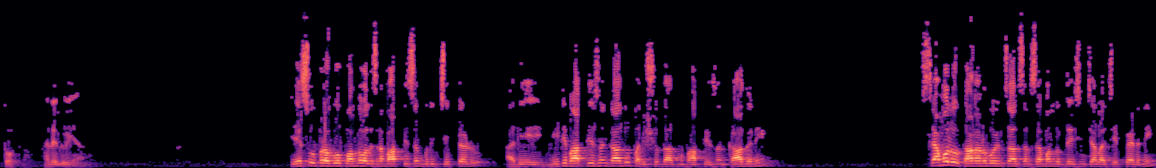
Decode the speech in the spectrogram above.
స్తోత్రం. హల్లెలూయ. యేసు ప్రభు పొందవలసిన బాప్తీసం గురించి చెప్పాడు. అది నీటి బాప్తీసం కాదు పరిశుద్ధాత్మ బాప్తీసం కాదని. శ్రమలు తాను అనుభవించాల్సిన శ్రమలను ఉద్దేశించి అలా చెప్పాడని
